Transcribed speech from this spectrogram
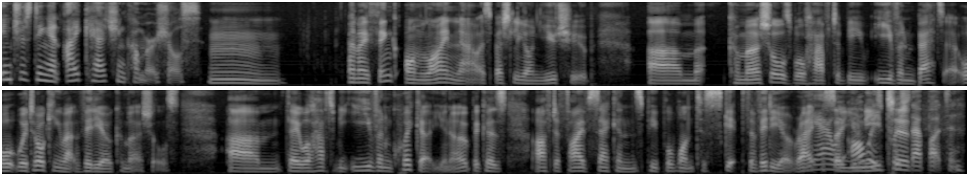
interesting and eye catching commercials. Mm. And I think online now, especially on YouTube, um, commercials will have to be even better. Or we're talking about video commercials. Um, they will have to be even quicker, you know, because after five seconds, people want to skip the video, right? Yeah, so we you always need push to that button.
